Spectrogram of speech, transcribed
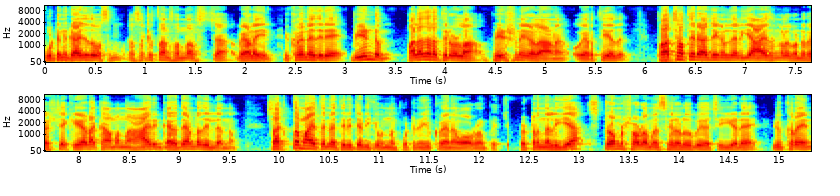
പുടിൻ കഴിഞ്ഞ ദിവസം കസക്കിസ്ഥാൻ സന്ദർശിച്ച വേളയിൽ യുക്രൈനെതിരെ വീണ്ടും പലതരത്തിലുള്ള ഭീഷണികളാണ് ഉയർത്തിയത്. പാശ്ചാത്യ രാജ്യങ്ങൾ നൽകിയ ആയുധങ്ങൾ കൊണ്ട് റഷ്യ കീഴടക്കാമെന്ന് ആരും കരുതേണ്ടതില്ലെന്നും ശക്തമായി തന്നെ തിരിച്ചടിക്കുമെന്നും പുടിൻ യുക്രൈനെ ഓർമ്മിപ്പിച്ചു. ബ്രിട്ടൻ നൽകിയ സ്റ്റോം ഷോഡോ മിസൈലുകൾ ഉപയോഗിച്ച് ഈയിടെ യുക്രൈൻ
